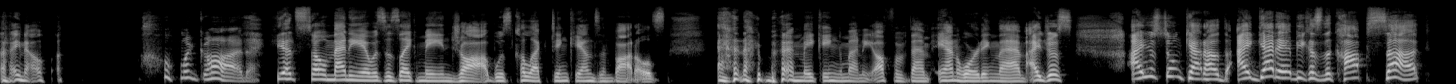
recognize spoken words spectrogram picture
I know. oh my God. He had so many. It was his like main job was collecting cans and bottles and I and making money off of them and hoarding them. I just I just don't get how I get it because the cops suck.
